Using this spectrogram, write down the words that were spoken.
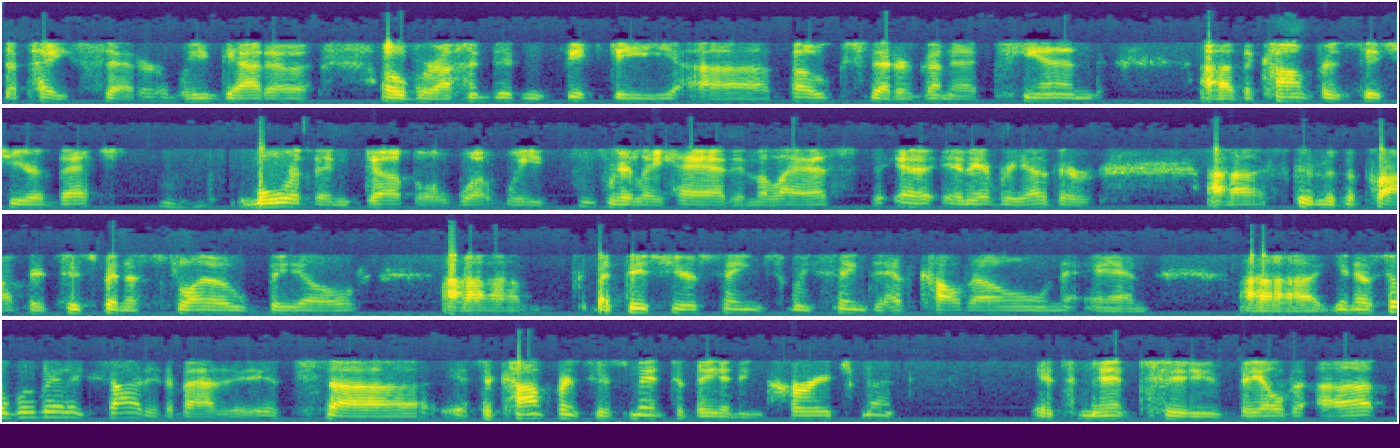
the pace setter. We've got uh, over 150 uh, folks that are going to attend uh, the conference this year. That's more than double what we've really had in the last uh, in every other uh, School of the Prophets. It's been a slow build, uh, but this year seems we seem to have caught on, and uh, you know, so we're really excited about it. It's uh, it's a conference that's meant to be an encouragement. It's meant to build up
